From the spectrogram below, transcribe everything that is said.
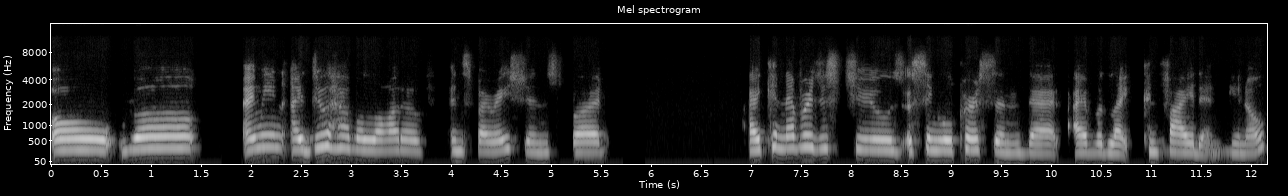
Oh, well, I mean, I do have a lot of inspirations, but I can never just choose a single person that I would like confide in, you know?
